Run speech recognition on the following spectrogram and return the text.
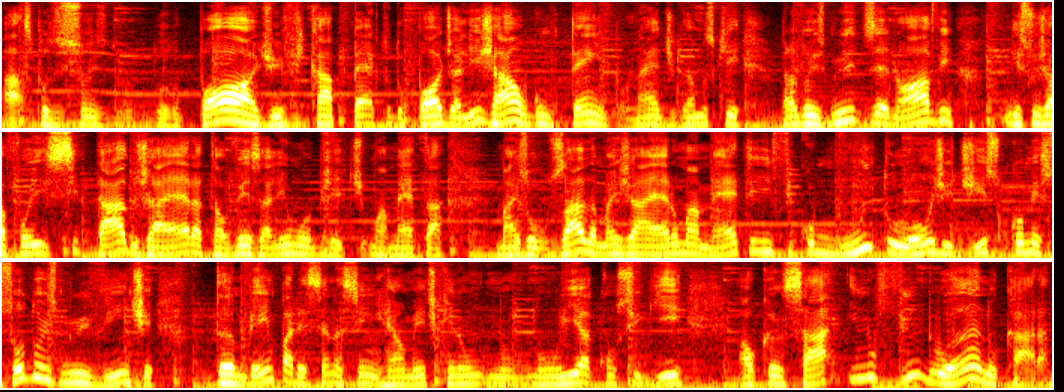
as posições do, do, pódio e ficar perto do pódio ali já há algum tempo, né? Digamos que para 2019 isso já foi citado, já era talvez ali um objetivo, uma meta mais ousada, mas já era uma meta e ficou muito longe disso. Começou 2020 também parecendo assim, realmente que não, não, não ia conseguir alcançar. E no fim do ano, cara,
